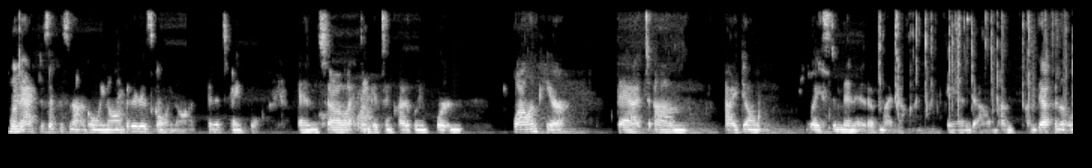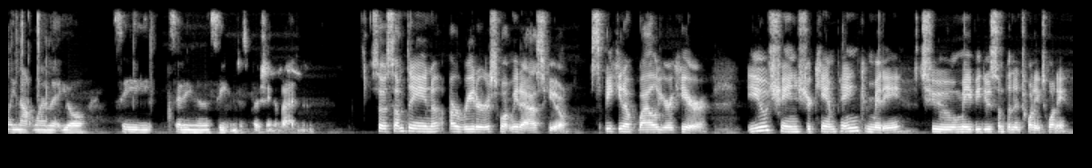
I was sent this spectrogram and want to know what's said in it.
right. and act as if it's not going on, but it is going on and it's painful. And so I think it's incredibly important while I'm here that um, I don't waste a minute of my time. And um, I'm, I'm definitely not one that you'll see sitting in a seat and just pushing a button. So, something our readers want me to ask you. Speaking of while you're here, you changed your campaign committee to maybe do something in 2020.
